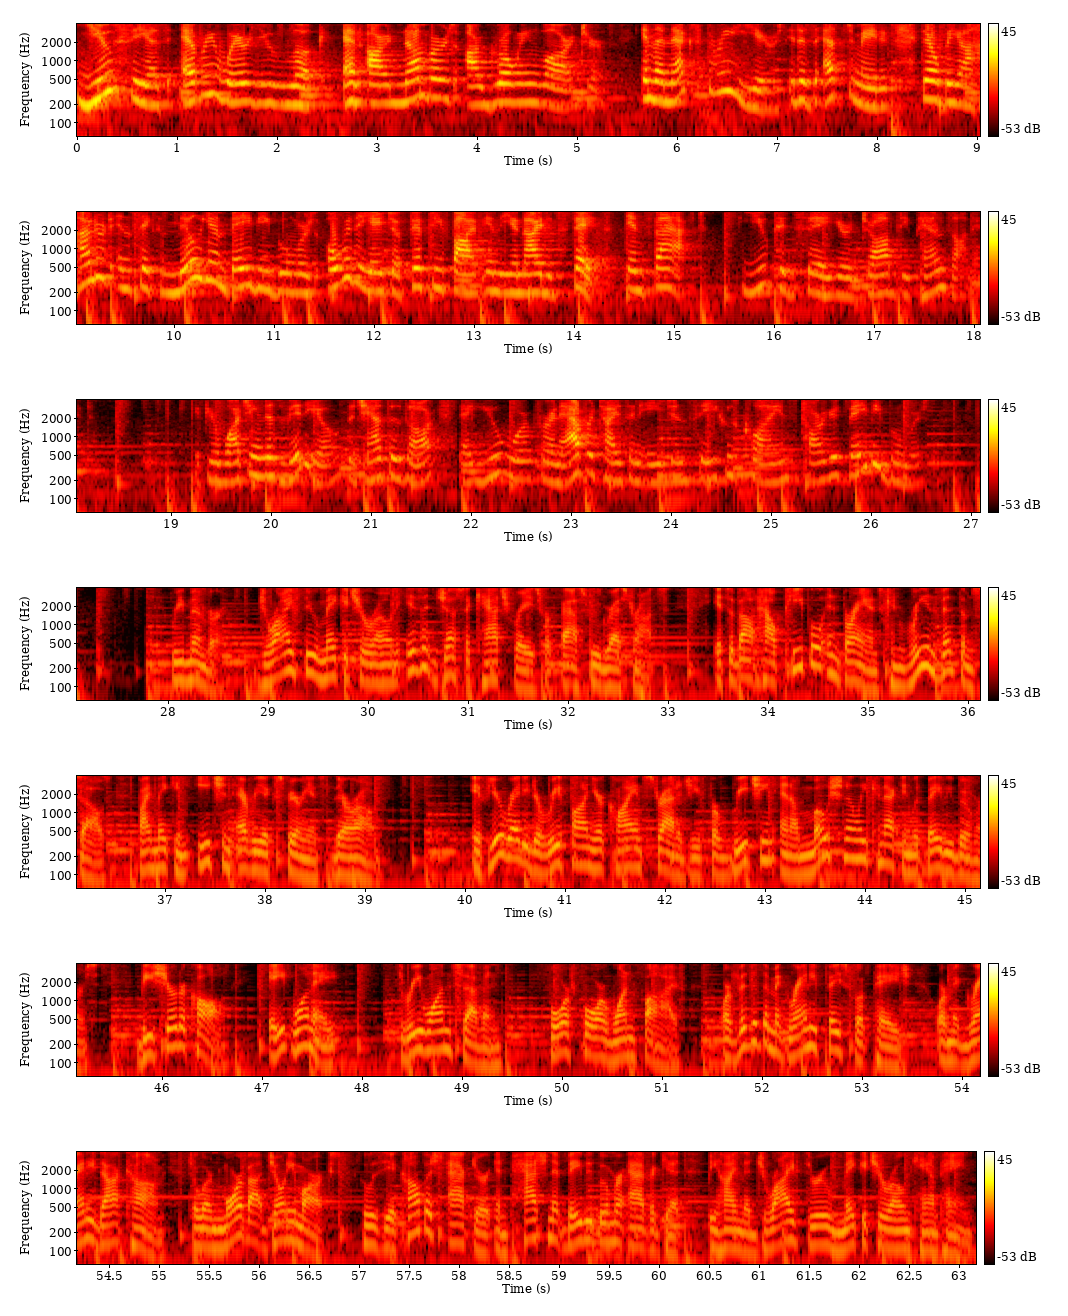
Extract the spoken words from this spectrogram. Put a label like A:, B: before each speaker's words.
A: You see us everywhere you look, and our numbers are growing larger. In the next three years, it is estimated there will be 106 million baby boomers over the age of 55 in the United States. In fact, you could say your job depends on it. If you're watching this video, the chances are that you work for an advertising agency whose clients target baby boomers.
B: Remember, drive through make it your own isn't just a catchphrase for fast food restaurants. It's about how people and brands can reinvent themselves by making each and every experience their own. If you're ready to refine your client's strategy for reaching and emotionally connecting with baby boomers, be sure to call 818 317 4415 or visit the McGranny Facebook page or McGranny.com to learn more about Joanie Marx, who is the accomplished actor and passionate baby boomer advocate behind the Drive Through Make It Your Own campaign.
